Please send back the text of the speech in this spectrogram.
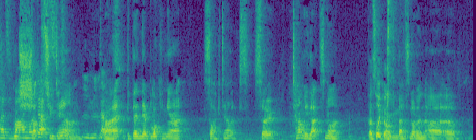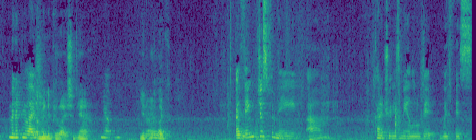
has far which more shuts deaths. you down, Mm-hmm. Right? But then they're blocking out psychedelics. So tell me that's not That's like um. that's not an uh, a, manipulation. a Manipulation. manipulation, yeah. Yep. You know, like I think just for me, um, kind of triggers me a little bit with this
